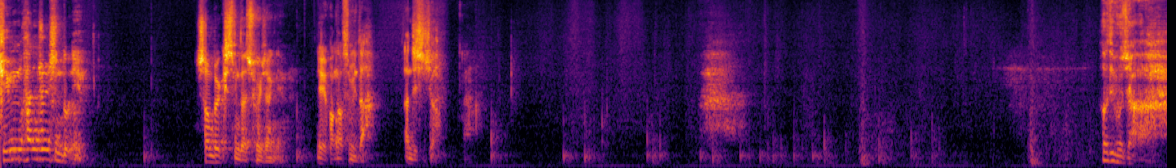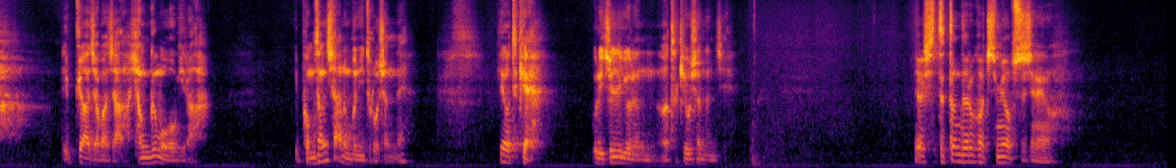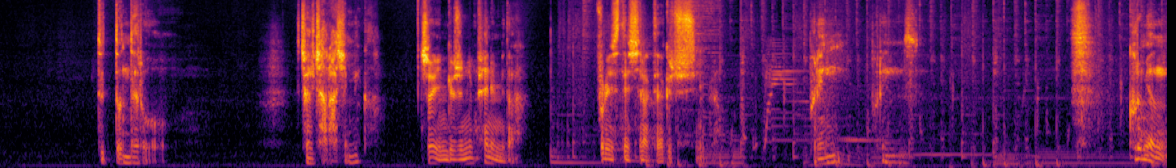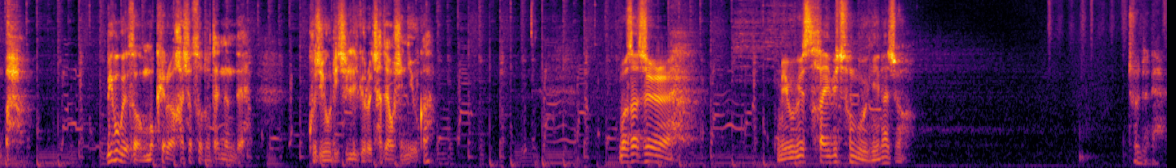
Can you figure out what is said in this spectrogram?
김한준 신도님. 처음 뵙겠습니다, 조 회장님. 예, 반갑습니다. 앉으시죠. 어디 보자. 입교하자마자 현금 5억이라. 이 범상치 않은 분이 들어오셨네. 이게 어떻게? 우리 진리교는 어떻게 오셨는지. 역시 듣던 대로 거침이 없으시네요. 듣던 대로 절잘 아십니까? 저 임교주님 팬입니다. 프린스턴 신학대학교 출신이고요. 프린 프린스. 그러면 미국에서 목회를 하셨어도 됐는데 굳이 우리 진리교를 찾아오신 이유가? 뭐 사실 미국이 사이비 천국이긴 하죠. 조전해.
